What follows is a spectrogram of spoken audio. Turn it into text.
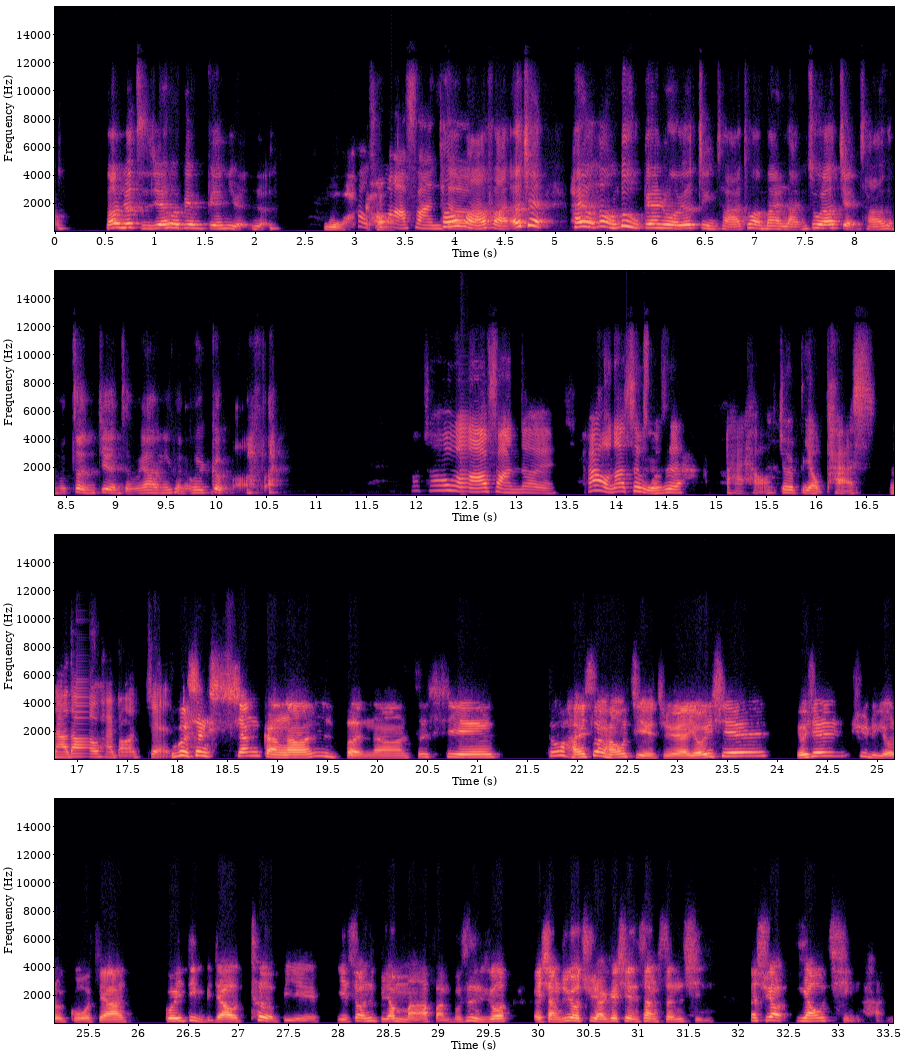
然后你就直接会变边缘人。哇，超麻烦，超麻烦，而且还有那种路边，如果有警察突然把你拦住，要检查什么证件怎么样，你可能会更麻烦。超麻烦的哎，还好那次我是还好，就比较 pass 拿到台胞证。不过像香港啊、日本啊这些都还算好解决，有一些有一些去旅游的国家规定比较特别，也算是比较麻烦。不是你说哎想去就去，还可以线上申请。那需要邀请函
